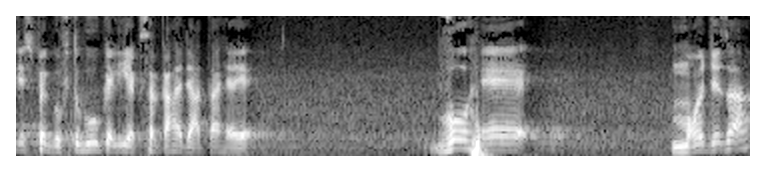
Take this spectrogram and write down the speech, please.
جس پہ گفتگو کے لیے اکثر کہا جاتا ہے۔ وہ ہے معجزہ،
